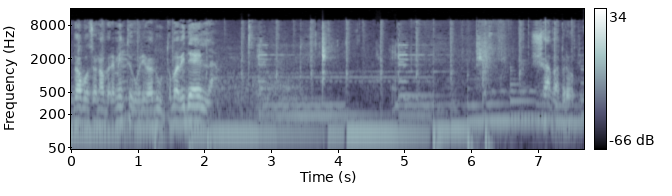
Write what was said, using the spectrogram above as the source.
Dopo se no veramente copriva tutto. Poi vitella. Sciapa proprio.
